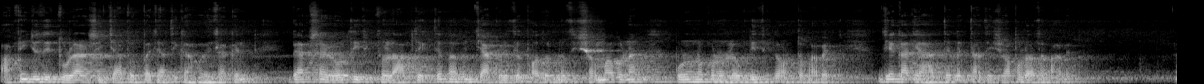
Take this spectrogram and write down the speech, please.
আপনি যদি তুলা রাশির জাতক বা জাতিকা হয়ে থাকেন, ব্যবসায় অতিরিক্ত লাভ দেখতে পাবেন, চাকরিতে পদোন্নতির সম্ভাবনা, পুরনো কোনো লগ্নি থেকে অর্থ পাবেন, যে কাজে হাত দেবেন তাতে সফলতা পাবেন।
